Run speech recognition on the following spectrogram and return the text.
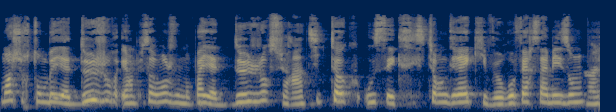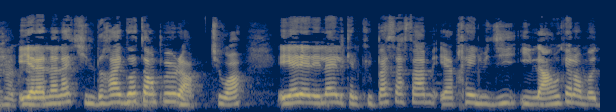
Moi, je suis retombée il y a deux jours, et en plus, vraiment, je vous mens pas, il y a deux jours sur un TikTok où c'est Christian Grey qui veut refaire sa maison. Et il y a la nana qui le dragote un peu là, tu vois. Et elle, elle est là, elle calcule pas sa femme. Et après, il lui dit, il la recale en mode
